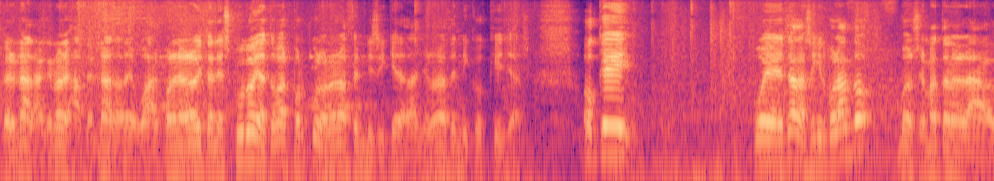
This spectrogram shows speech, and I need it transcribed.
Pero nada, que no les hacen nada, da igual Ponen la Lolita el escudo y a tomar por culo No le hacen ni siquiera daño, no le hacen ni cosquillas Ok Pues nada, seguir volando Bueno, se matan a la...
